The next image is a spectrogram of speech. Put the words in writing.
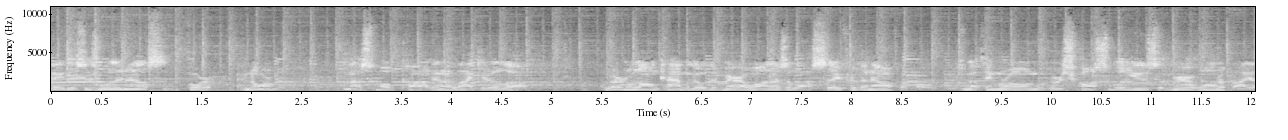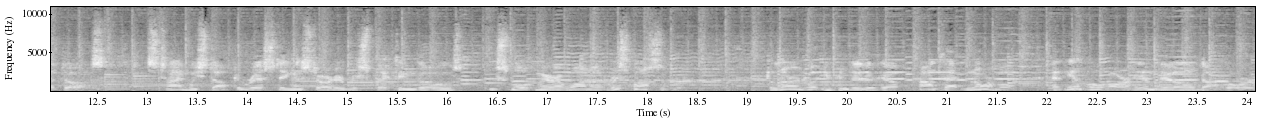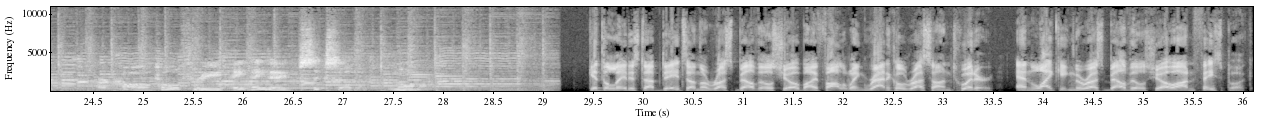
Hey, this is Willie Nelson for NORML. And I smoke pot and I like it a lot. I learned a long time ago that marijuana is a lot safer than alcohol. There's nothing wrong with the responsible use of marijuana by adults. It's time we stopped arresting and started respecting those who smoke marijuana responsibly. To learn what you can do to help, contact NORML at norml.org or call toll free 888 67 Normal. Get the latest updates on the Russ Belville Show by following Radical Russ on Twitter and liking the Russ Belville Show on Facebook.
